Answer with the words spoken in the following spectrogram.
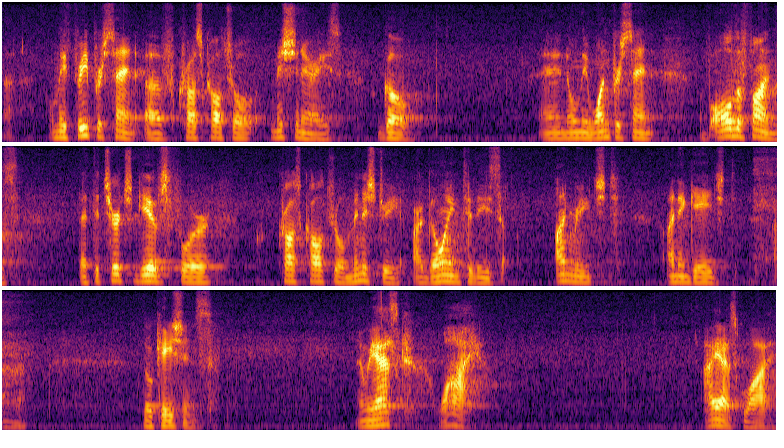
uh, only 3% of cross cultural missionaries go, and only 1% of all the funds that the church gives for cross cultural ministry are going to these unreached, unengaged uh, locations. And we ask, why? I ask why.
